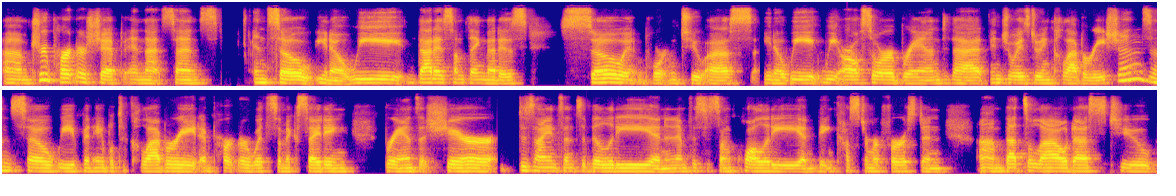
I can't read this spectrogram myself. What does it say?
um, true partnership in that sense. And so, you know, we, that is something that is so important to us. You know, we we also are a brand that enjoys doing collaborations and so we've been able to collaborate and partner with some exciting brands that share design sensibility and an emphasis on quality and being customer first and um, that's allowed us to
